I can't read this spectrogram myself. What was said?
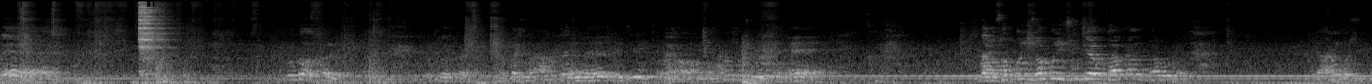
돼. 거야? 여기까지만 되지? 어, 뭐 하는 거지. 네. 그다음 석분이 석분이 준비하고 다음 라운드 바로 가. 하는 거지 뭐.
